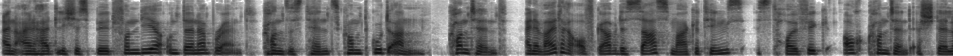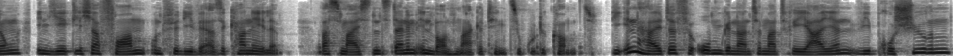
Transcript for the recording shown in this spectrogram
ein einheitliches Bild von dir und deiner Brand. Konsistenz kommt gut an. Content. Eine weitere Aufgabe des SaaS-Marketings ist häufig auch Content-Erstellung in jeglicher Form und für diverse Kanäle was meistens deinem Inbound-Marketing zugutekommt. Die Inhalte für oben genannte Materialien wie Broschüren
